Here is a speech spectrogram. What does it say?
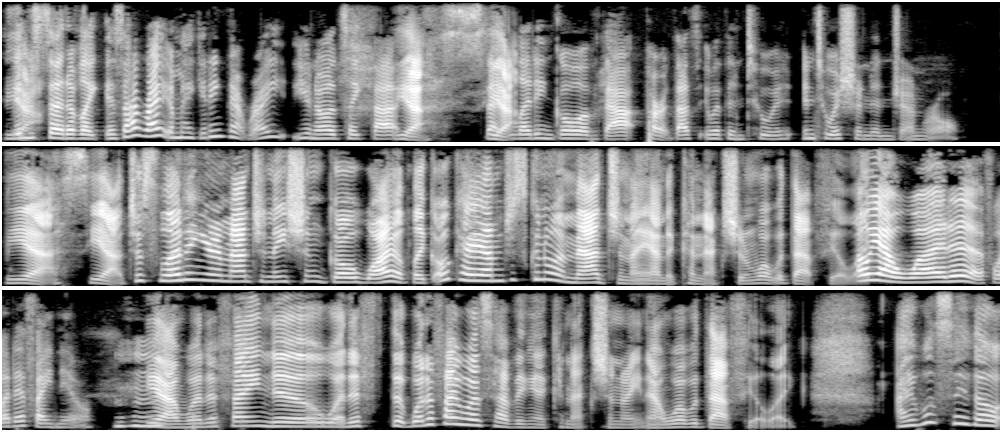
Yeah. Instead of like, is that right? Am I getting that right? You know, it's like that. Yes. That yeah. letting go of that part. That's with intu- intuition in general. Yes, yeah. Just letting your imagination go wild. Like, okay, I'm just going to imagine I had a connection. What would that feel oh, like? Oh yeah, what if? What if I knew? Mm-hmm. Yeah, what if I knew? What if the, what if I was having a connection right now? What would that feel like? I will say though,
